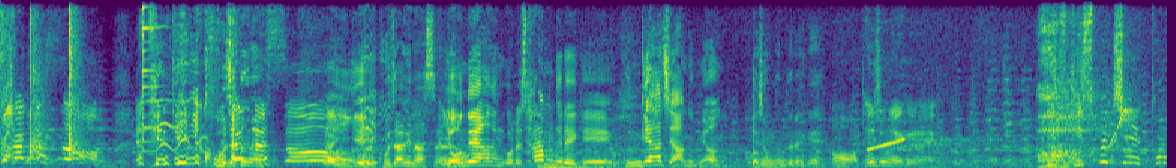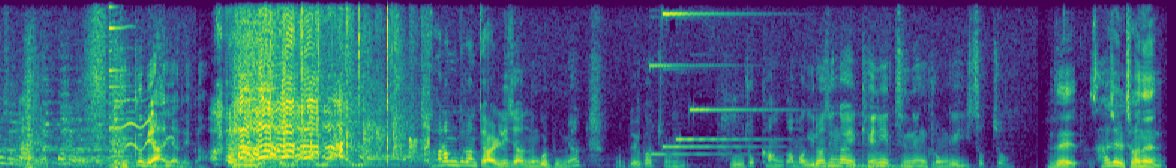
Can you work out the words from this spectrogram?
고장났어. 야 딘딘이 고장났어. 야, 이게 고장이 났어요. 연애하는 거를 사람들에게 공개하지 않으면 대중분들에게 어 대중에게 디, 디스패치 통해서 알려버려. 그 급이 아니야 내가. 사람들한테 알리지 않는 걸 보면 어, 내가 좀 부족한가 막 이런 생각이 괜히 드는 그런 게 있었죠. 근데 사실 저는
